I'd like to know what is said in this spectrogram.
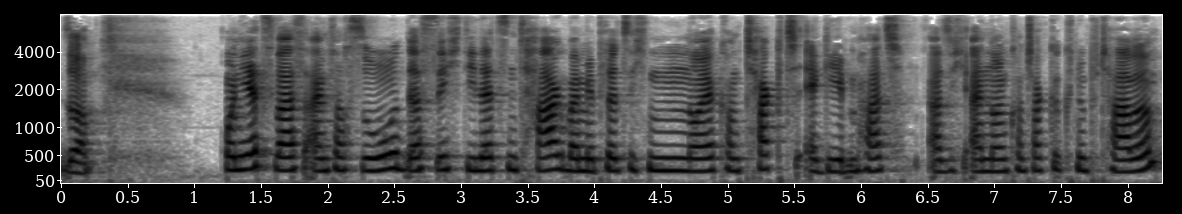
So. Und jetzt war es einfach so, dass sich die letzten Tage bei mir plötzlich ein neuer Kontakt ergeben hat, also ich einen neuen Kontakt geknüpft habe.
